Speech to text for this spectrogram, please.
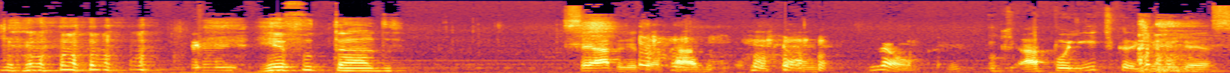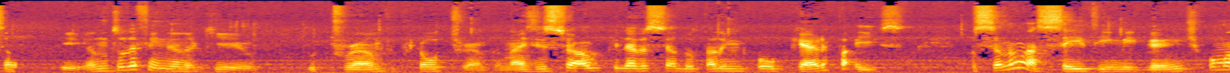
Refutado. Você abre um? Não. A política de imigração. Eu não estou defendendo aqui o, o Trump porque é o Trump, mas isso é algo que deve ser adotado em qualquer país. Você não aceita imigrante como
